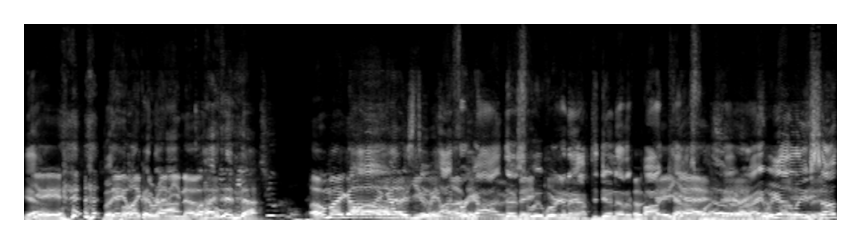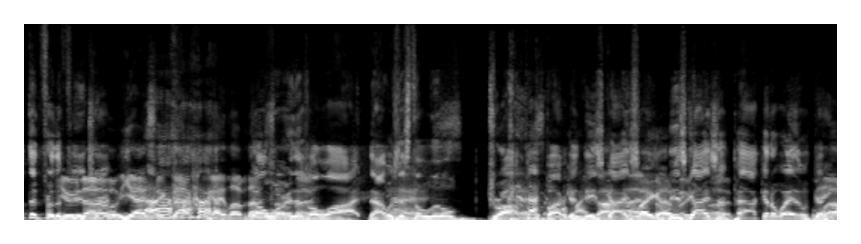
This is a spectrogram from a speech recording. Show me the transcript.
Yeah. Yeah, they like Polka already dot. know. What in the- Too cool. Oh my god! Oh, I got let's you. do We it. I forgot. There's, we, we're going to have to do another Okay, podcast yes. one day, All right, right? We got to leave it. something for the you future. know? Yes, exactly. I love that. Don't so worry, there's a lot. That was just a little drop Yes. in the oh bucket. Oh these God. guys, Oh God. these Oh guys God. are packing away with good Wow.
